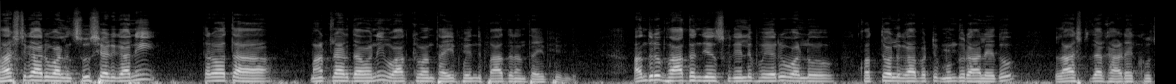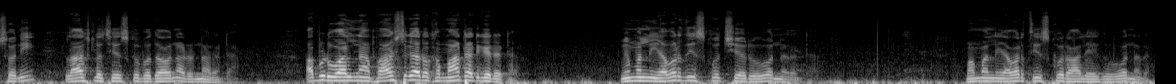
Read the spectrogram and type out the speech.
పాస్టర్ గారు వాళ్ళని చూశాడు కానీ తర్వాత మాట్లాడదామని వాక్యం అంతా అయిపోయింది ప్రార్థన అంతా అయిపోయింది. అందరూ ప్రార్థన చేసుకుని వెళ్ళిపోయారు. వాళ్ళు కొత్త వాళ్ళు కాబట్టి ముందు రాలేదు. లాస్ట్ దాకా ఆడే కూర్చొని లాస్ట్లో చేసుకోబోదామని అడున్నారట. అప్పుడు వాళ్ళు నా పాస్టర్ గారు ఒక మాట అడిగాడట. మిమ్మల్ని ఎవరు తీసుకొచ్చారు? అన్నాడట మమ్మల్ని ఎవరు తీసుకురాలేదు? అన్నారట.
